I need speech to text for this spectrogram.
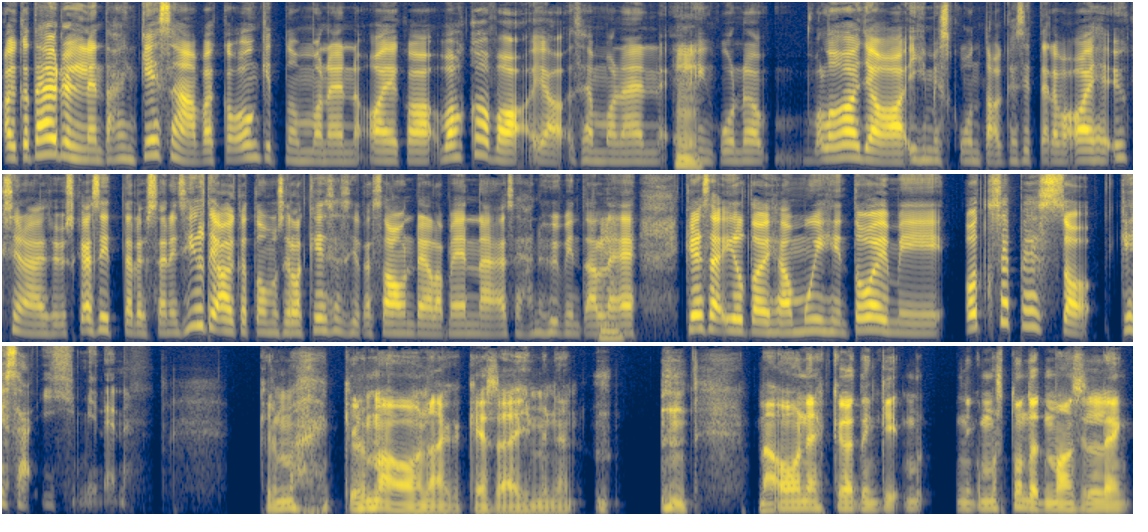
aika täydellinen tähän kesään, vaikka onkin tuommoinen aika vakava ja semmoinen mm. niin kuin laajaa ihmiskuntaa käsittelevä aihe yksinäisyys käsittelyssä, niin silti aika tuommoisilla kesäisillä soundeilla mennään ja sehän hyvin tälleen mm. kesäiltoihin ja muihin toimii. Ootko se Pesso kesäihminen? Kyllä mä, kyllä mä oon aika kesäihminen. mä oon ehkä jotenkin, niin kuin musta tuntuu, että mä oon silleen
